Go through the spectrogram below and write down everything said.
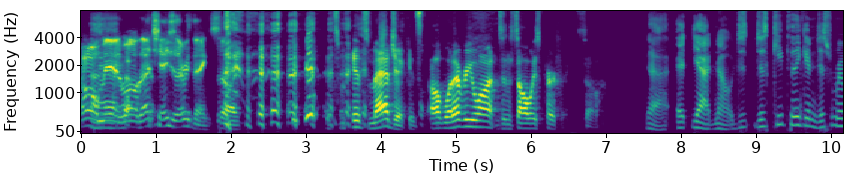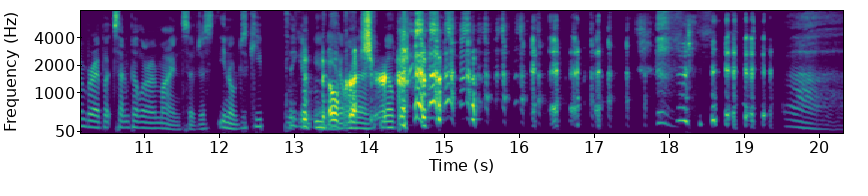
oh uh, man, well that changes everything. So It's it's magic. It's all, whatever you want, and it's always perfect. So yeah, it yeah no, just just keep thinking. Just remember, I put Sun Pillar on mine, so just you know, just keep thinking. No I don't wanna- pressure. no pre- Ah.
